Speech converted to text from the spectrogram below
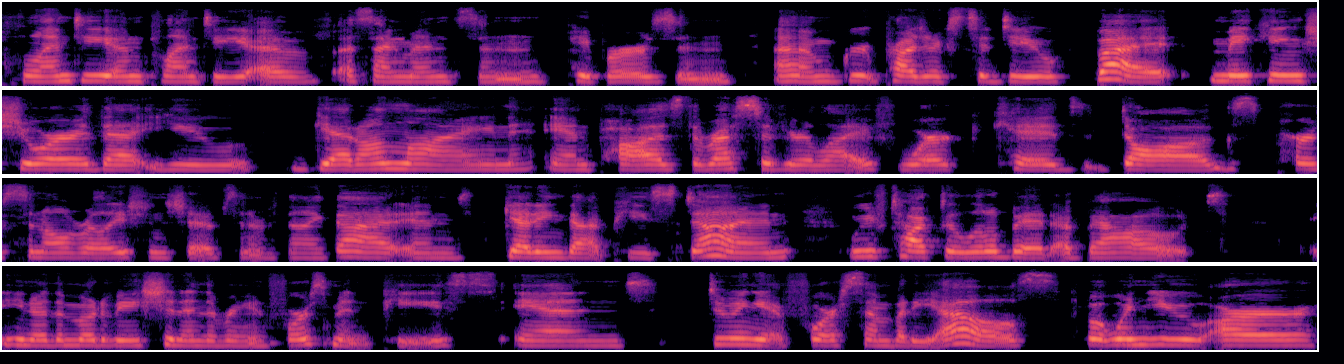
plenty and plenty of assignments and papers and um, group projects to do. But making sure that you get online and pause the rest of your life work, kids, dogs, personal relationships, and everything like that, and getting that piece done. We've talked a little bit about you know the motivation and the reinforcement piece and doing it for somebody else but when you are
